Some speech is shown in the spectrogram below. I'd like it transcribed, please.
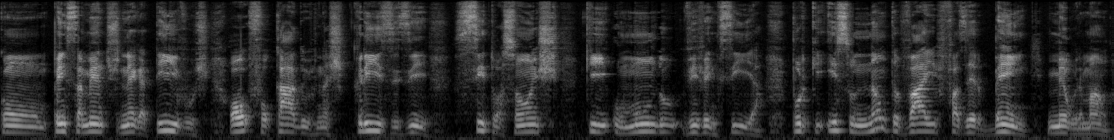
com pensamentos negativos ou focados nas crises e situações que o mundo vivencia, porque isso não te vai fazer bem, meu irmão.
